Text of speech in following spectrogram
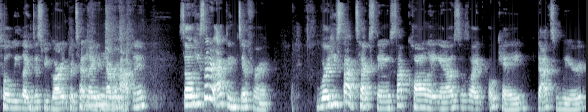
totally like disregard it, pretend like it never mm-hmm. happened. So he started acting different, where he stopped texting, stopped calling, and I was just like, okay, that's weird.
